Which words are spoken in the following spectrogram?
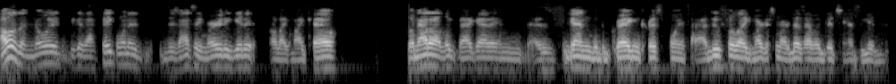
I was annoyed because I fake wanted Dejounte Murray to get it or like Michael. But now that I look back at it, and as again with the Greg and Chris points, I do feel like Marcus Smart does have a good chance of getting it.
